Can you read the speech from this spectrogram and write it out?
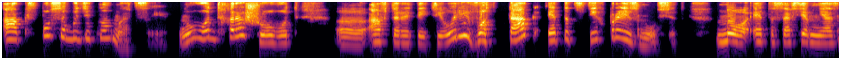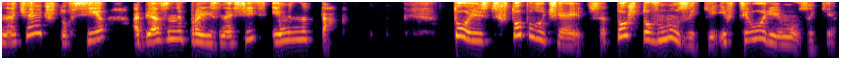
а к способу декламации. Ну вот хорошо, вот э, автор этой теории вот так этот стих произносит. Но это совсем не означает, что все обязаны произносить именно так. То есть, что получается? То, что в музыке и в теории музыки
